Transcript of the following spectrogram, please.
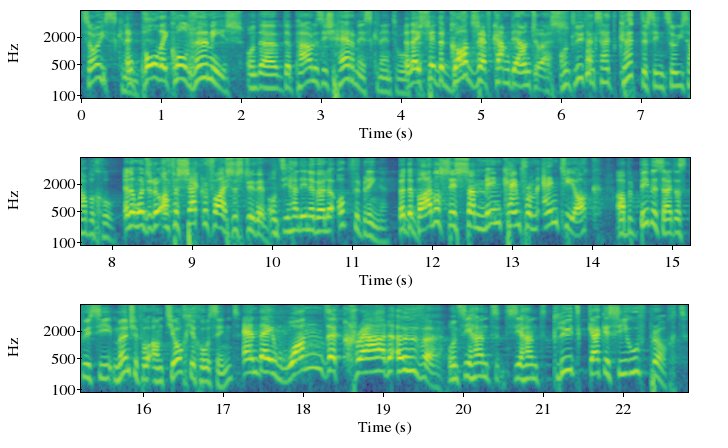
Zeus And. Paul they called Hermes. Und äh, der Paulus ist Hermes genannt And they said the gods have come down to us. Und die Leute haben gesagt, Götter sind zu uns herabgekommen. And they wanted to offer sacrifices to them. Und sie haben ihnen wollen Opfer bringen. But the Bible says some men came from Antioch Aber die Bibel sagt, dass gewisse Menschen von Antiochia gekommen sind. and they won the crowd over. Und sie haben, sie haben die Leute gegen sie aufgebracht.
